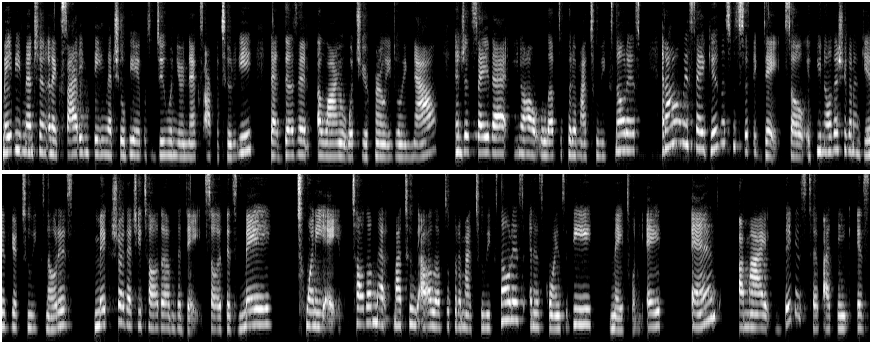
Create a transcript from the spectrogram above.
maybe mention an exciting thing that you'll be able to do in your next opportunity that doesn't align with what you're currently doing now. And just say that, you know, I would love to put in my two weeks notice. And I always say, give a specific date. So if you know that you're going to give your two weeks notice, make sure that you tell them the date. So if it's May 28th, tell them that my two, I love to put in my two weeks notice and it's going to be May 28th. And uh, my biggest tip, I think, is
